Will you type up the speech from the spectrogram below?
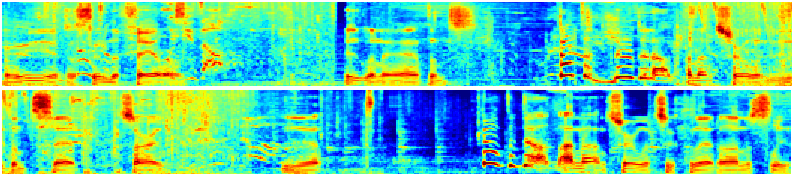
me, I just seem to fail hate when it happens. Don't move it up. I'm not sure what you even said. Sorry. Yeah. I'm not sure what you said, honestly.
